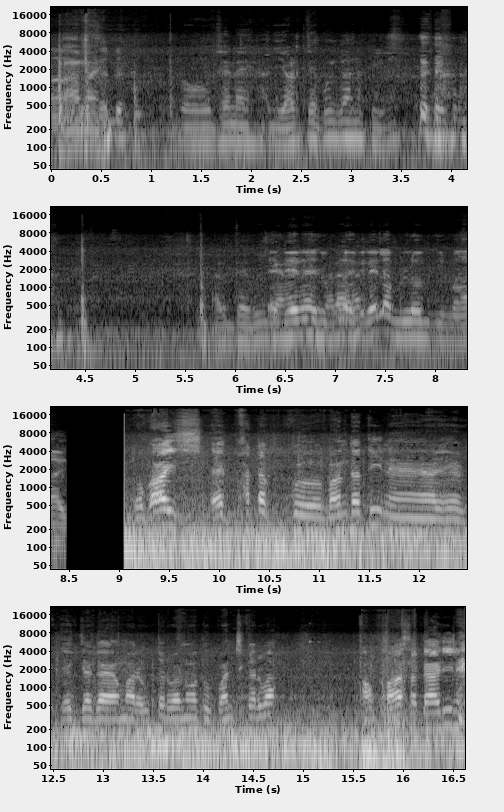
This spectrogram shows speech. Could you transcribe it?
હા, ભાઈ. તો છે ને હજી અડધે પૂગ્યા નથી. અડધે માં તો ગાઈસ એક ફાટક બંધ હતી ને એક- જગ્યાએ અમારે ઉતરવાનું હતું પંચ કરવા. આમ પાસ અડાડીને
